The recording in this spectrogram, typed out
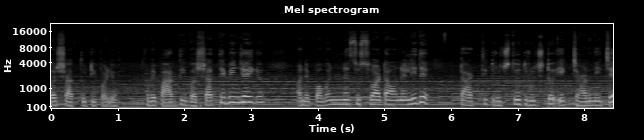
વરસાદ તૂટી પડ્યો. હવે પારથી વરસાદથી ભીંજાઈ ગયો અને પવનના સુસવાટાઓને લીધે ટાટથી ધ્રુજતો ધ્રુજતો એક ઝાડ નીચે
